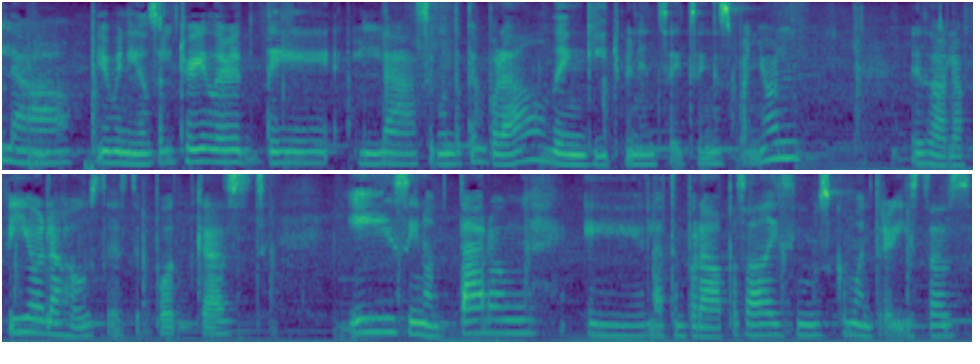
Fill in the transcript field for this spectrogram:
Hola, bienvenidos al trailer de la segunda temporada de Engagement Insights en español. Les habla Fio, la host de este podcast. Y si notaron, eh, la temporada pasada hicimos como entrevistas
